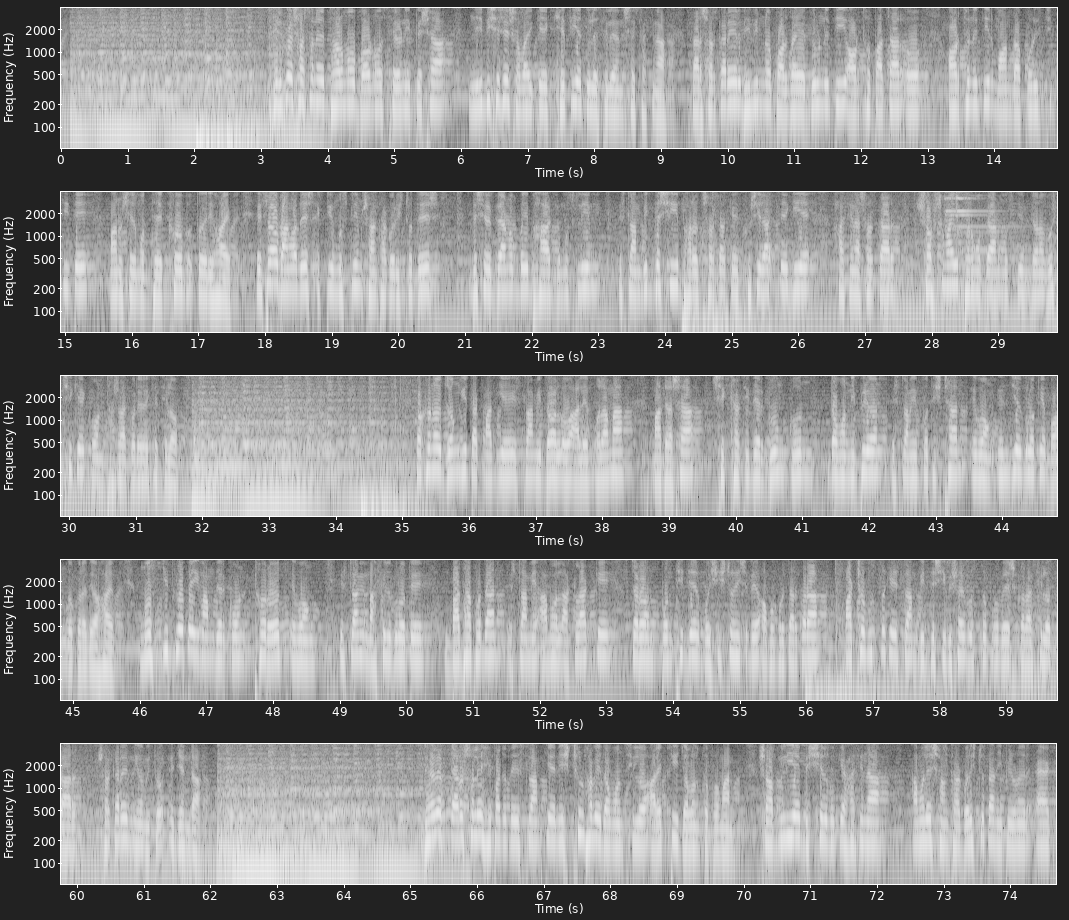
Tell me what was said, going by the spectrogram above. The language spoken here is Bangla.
দীর্ঘ শাসনের ধর্ম, বর্ণ, শ্রেণি, পেশা নির্বিশেষে সবাইকে খেপিয়ে তুলেছিলেন শেখ হাসিনা। তার সরকারের বিভিন্ন পর্যায়ে দুর্নীতি, অর্থ পাচার ও অর্থনীতির মন্দা পরিস্থিতিতে মানুষের মধ্যে ক্ষোভ তৈরি হয়। এছাড়াও বাংলাদেশ একটি মুসলিম সংখ্যাগরিষ্ঠ দেশ। দেশের বিরানব্বই ভাগ মুসলিম ইসলাম বিদ্বেষী, ভারত সরকারকে খুশি রাখতে গিয়ে হাসিনা সরকার সবসময় ধর্মপ্রাণ মুসলিম জনগোষ্ঠীকে কোন ঠাসা করে রেখেছিল। কখনো জঙ্গি তাকমা দিয়ে ইসলামী দল ও আলেম ওলামা মাদ্রাসা, শিক্ষার্থীদের গুম, খুন, দমন নিপীড়ন, ইসলামী প্রতিষ্ঠান এবং এনজিওগুলোকে বন্ধ করে দেওয়া হয়। মসজিদগুলোতে ইমামদের কণ্ঠরোধ এবং ইসলামী মাহফিলগুলোতে বাধা প্রদান, ইসলামী আমল আখলাককে চরমপন্থীদের বৈশিষ্ট্য হিসেবে অপপ্রচার করা, পাঠ্যপুস্তকে ইসলাম বিদ্বেষী বিষয়বস্তু প্রবেশ করা ছিল তার সরকারের নিয়মিত এজেন্ডা। দু হাজার তেরো সালে হেফাজতে ইসলামকে নিষ্ঠুরভাবে দমন ছিল আরেকটি জ্বলন্ত প্রমাণ। সব মিলিয়ে বিশ্বের বুকে হাসিনা আমলের সংখ্যা, গরিষ্ঠতা, নিপীড়নের এক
